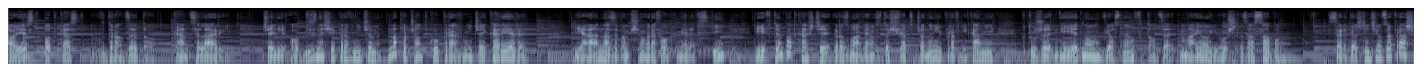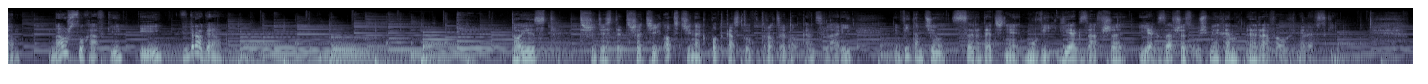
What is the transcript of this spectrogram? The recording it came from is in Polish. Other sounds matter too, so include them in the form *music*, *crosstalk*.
To jest podcast w drodze do kancelarii, czyli o biznesie prawniczym na początku prawniczej kariery. Ja nazywam się Rafał Chmielewski i w tym podcaście rozmawiam z doświadczonymi prawnikami, którzy niejedną wiosnę w todze mają już za sobą. Serdecznie Cię zapraszam. Nałóż słuchawki i w drogę! To jest 33 odcinek podcastu w drodze do kancelarii. Witam Cię serdecznie, mówi jak zawsze i jak zawsze z uśmiechem Rafał Chmielewski.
